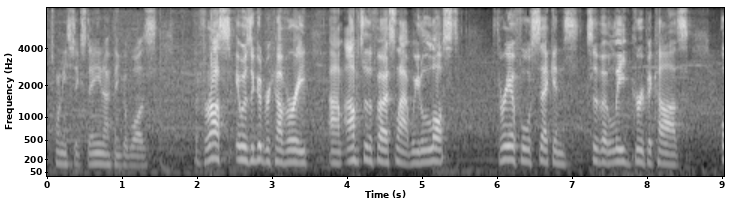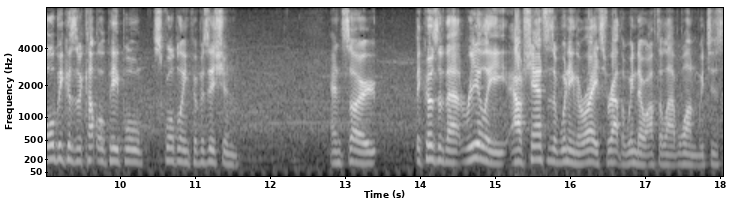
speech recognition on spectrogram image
2016, I think it was. But for us, it was a good recovery. Um, after the first lap, we lost three or four seconds to the lead group of cars, all because of a couple of people squabbling for position. And so because of that, really, our chances of winning the race are out the window after lap one, which is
